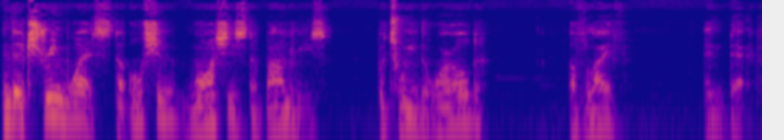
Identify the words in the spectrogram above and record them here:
In the extreme west, the ocean washes the boundaries between the world of life and death.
